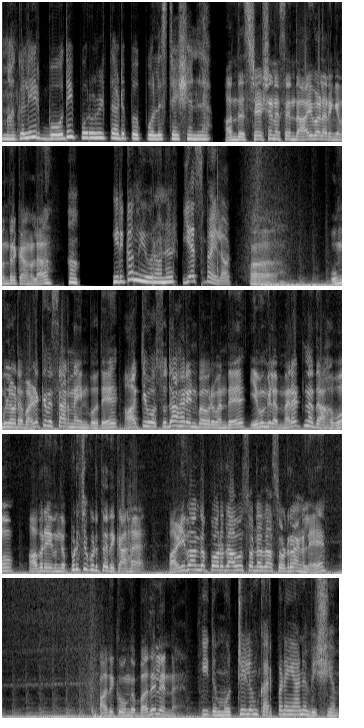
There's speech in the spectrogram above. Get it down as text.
மகளிர் போதைப் பொருள் தடுப்பு போலீஸ் ஸ்டேஷன்ல. அந்த ஸ்டேஷனை சேர்ந்த ஆய்வாளர் இங்க வந்திருக்காங்களா? இருக்காங்க your honour yes my lord ஆ. உங்களோட வழக்கு விசாரணையின் போது ஆர்டிஓ சுதாகர் என்பவர் வந்து இவங்களை மிரட்டினதாகவும் அவரை இவங்க பிடிச்சு கொடுத்ததுக்காக பழிவாங்க போறதாவும் சொன்னதா சொல்றாங்களே? அதுக்கு உங்க பதில் என்ன? இது முற்றிலும் கற்பனையான விஷயம்.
